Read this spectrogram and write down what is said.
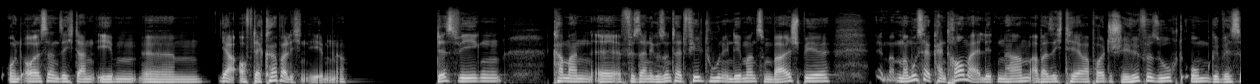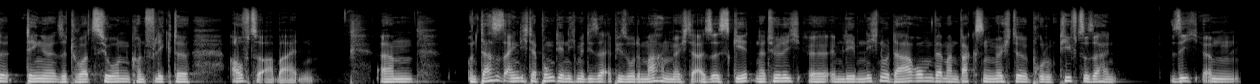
und äußern sich dann eben ähm, ja auf der körperlichen Ebene. Deswegen kann man äh, für seine Gesundheit viel tun, indem man zum Beispiel, man muss ja kein Trauma erlitten haben, aber sich therapeutische Hilfe sucht, um gewisse Dinge, Situationen, Konflikte aufzuarbeiten. Ähm, und das ist eigentlich der Punkt, den ich mit dieser Episode machen möchte. Also es geht natürlich äh, im Leben nicht nur darum, wenn man wachsen möchte, produktiv zu sein, sich ähm,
